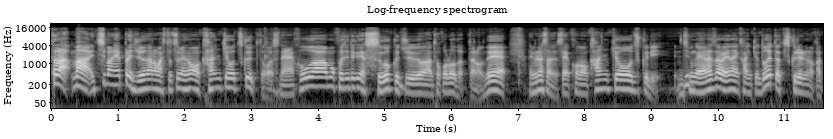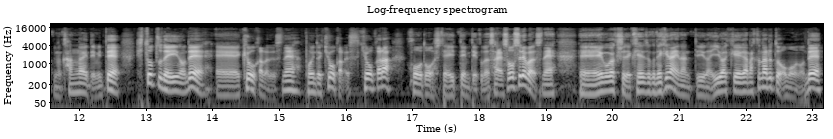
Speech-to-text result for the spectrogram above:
ただ、まあ、一番やっぱり重要なのは一つ目の環境を作るってところですね。ここはもう個人的にはすごく重要なところだったので、皆さんですね、この環境づくり、自分がやらざるを得ない環境をどうやって作れるのかっていうのを考えてみて、一つでいいので、えー、今日からですね、ポイントは今日からです。今日から行動していってみてください。そうすればですね、えー、英語学習で継続できないなんていうような言い訳がなくなると思うので、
